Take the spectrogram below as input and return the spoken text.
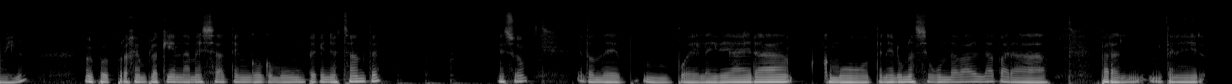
mí, ¿no? por, por, ejemplo, aquí en la mesa tengo como un pequeño estante, eso, donde mm, pues la idea era tener una segunda balda para, tener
